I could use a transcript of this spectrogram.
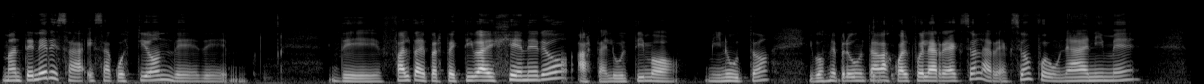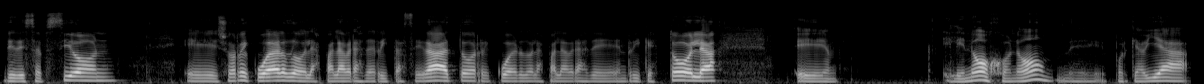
mantener esa, esa cuestión de, de, falta de perspectiva de género hasta el último minuto. Y vos me preguntabas cuál fue la reacción. La reacción fue unánime, de decepción, eh, yo recuerdo las palabras de Rita Segato, recuerdo las palabras de Enrique Stola, eh, el enojo, ¿no? porque había,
